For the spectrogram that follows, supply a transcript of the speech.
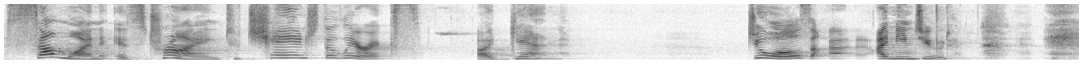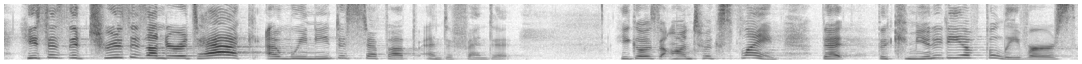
someone is trying to change the lyrics again. Jules, I mean Jude, he says the truth is under attack and we need to step up and defend it. He goes on to explain that the community of believers,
